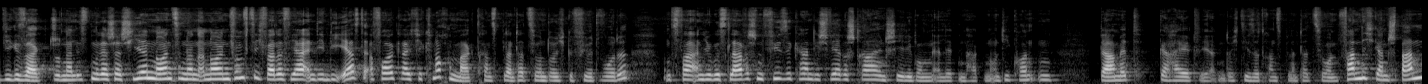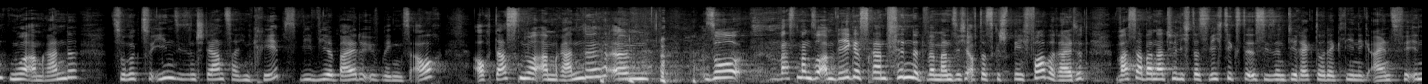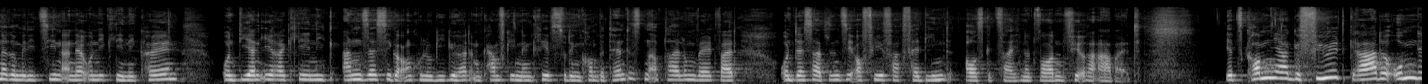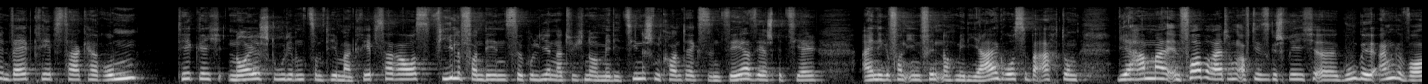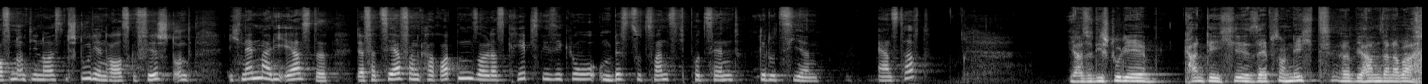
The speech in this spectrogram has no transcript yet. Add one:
wie gesagt, Journalisten recherchieren. 1959 war das Jahr, in dem die erste erfolgreiche Knochenmarktransplantation durchgeführt wurde. Und zwar an jugoslawischen Physikern, die schwere Strahlenschädigungen erlitten hatten. Und die konnten damit geheilt werden durch diese Transplantation. Fand ich ganz spannend, nur am Rande. Zurück zu Ihnen, Sie sind Sternzeichen Krebs, wie wir beide übrigens auch. Auch das nur am Rande. Ähm, so, was man so am Wegesrand findet, wenn man sich auf das Gespräch vorbereitet. Was aber natürlich das Wichtigste ist, Sie sind Direktor der Klinik 1 für Innere Medizin an der Uniklinik Köln. Und die an ihrer Klinik ansässige Onkologie gehört im Kampf gegen den Krebs zu den kompetentesten Abteilungen weltweit. Und deshalb sind sie auch vielfach verdient ausgezeichnet worden für ihre Arbeit. Jetzt kommen ja gefühlt gerade um den Weltkrebstag herum täglich neue Studien zum Thema Krebs heraus. Viele von denen zirkulieren natürlich nur im medizinischen Kontext, sind sehr, sehr speziell. Einige von ihnen finden auch medial große Beachtung. Wir haben mal in Vorbereitung auf dieses Gespräch äh, Google angeworfen und die neuesten Studien rausgefischt. Und ich nenne mal die erste. Der Verzehr von Karotten soll das Krebsrisiko um bis zu 20 Prozent reduzieren. Ernsthaft? Ja, also die Studie kannte ich äh, selbst noch nicht. Äh, wir haben dann aber,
